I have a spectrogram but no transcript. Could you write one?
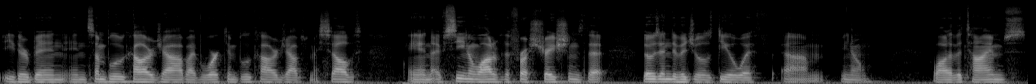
either been in some blue collar job. I've worked in blue collar jobs myself, and I've seen a lot of the frustrations that those individuals deal with. Um, you know, a lot of the times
